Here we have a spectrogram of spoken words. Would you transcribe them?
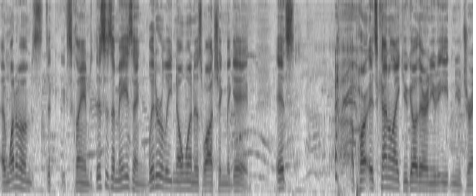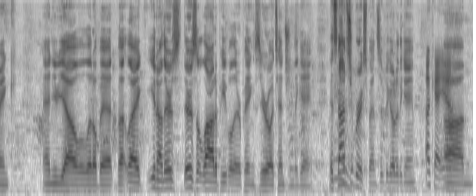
and one of them st- exclaimed, "This is amazing! Literally, no one is watching the game. It's a part. It's kind of like you go there and you eat and you drink." And you yell a little bit, but like you know, there's there's a lot of people that are paying zero attention to the game. It's not mm. super expensive to go to the game Okay, yeah. um,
